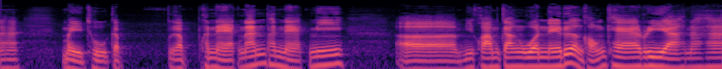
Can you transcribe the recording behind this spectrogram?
นะฮะไม่ถูกกับกับแผนกนั้นแผนกนี้ มีความกังวลในเรื่องของแคเรียนะฮะ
